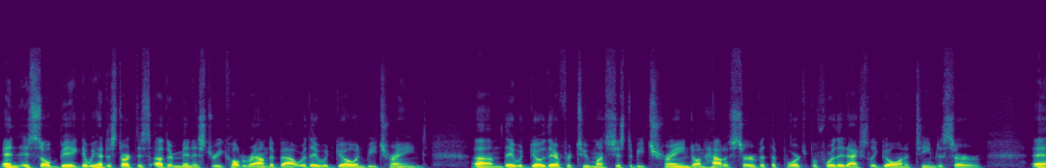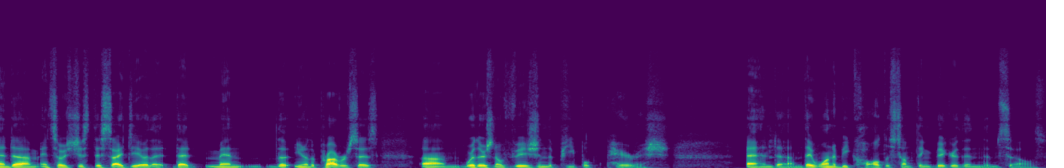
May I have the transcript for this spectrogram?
And it's so big that we had to start this other ministry called Roundabout where they would go and be trained. Um, they would go there for two months just to be trained on how to serve at the porch before they'd actually go on a team to serve. And um, and so it's just this idea that that man, the you know the proverb says, um, where there's no vision, the people perish and um, they want to be called to something bigger than themselves.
